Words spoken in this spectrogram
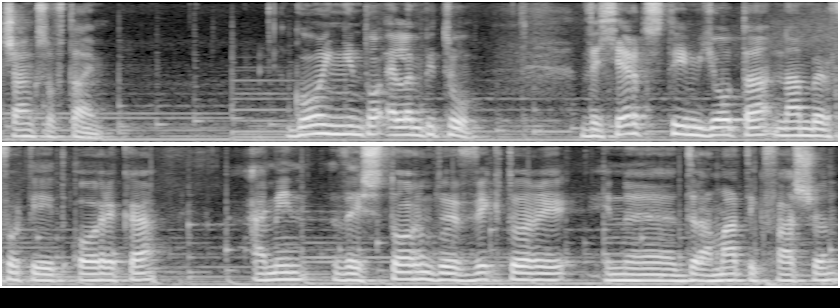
chunks of time. Going into LMP2, the Hertz team Jota number 48 Oreca, I mean, they stormed to a victory in a dramatic fashion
